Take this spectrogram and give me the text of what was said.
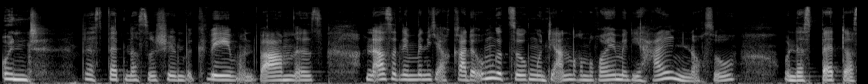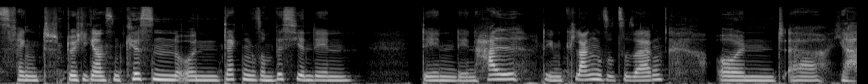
und das Bett noch so schön bequem und warm ist. Und außerdem bin ich auch gerade umgezogen und die anderen Räume, die hallen noch so. Und das Bett, das fängt durch die ganzen Kissen und Decken so ein bisschen den, den, den Hall, den Klang sozusagen. Und äh, ja,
